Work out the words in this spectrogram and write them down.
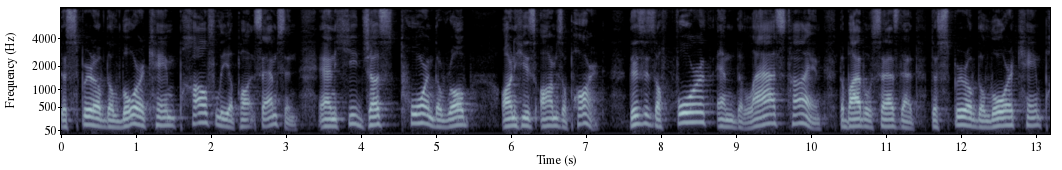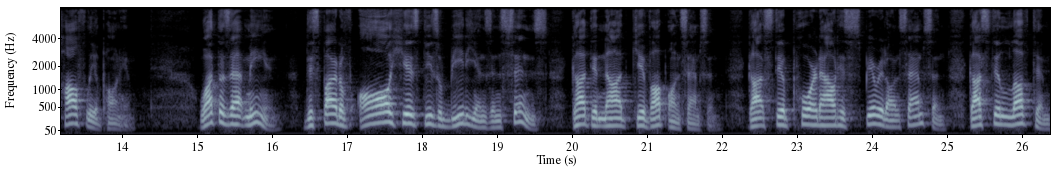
the Spirit of the Lord came powerfully upon Samson, and he just torn the rope on his arms apart. This is the fourth and the last time the Bible says that the Spirit of the Lord came powerfully upon him. What does that mean? Despite of all his disobedience and sins, God did not give up on Samson. God still poured out his spirit on Samson. God still loved him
